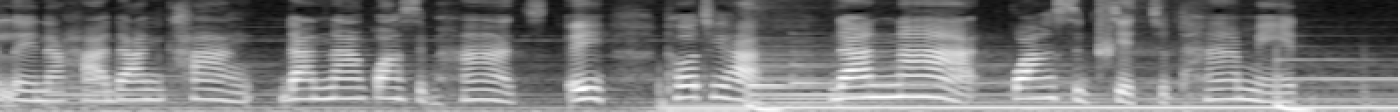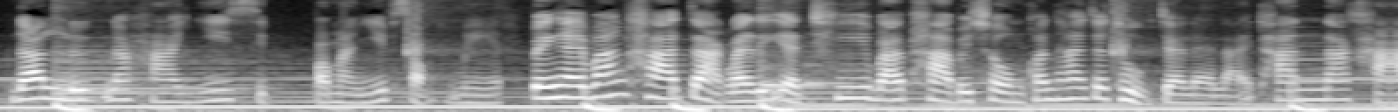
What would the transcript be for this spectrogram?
ตรเลยนะคะ ด้านข้าง ด้านหน้ากว้าง 15 เอ้ย โทษทีค่ะ ด้านหน้ากว้าง 17.5 เมตร ด้านลึกนะคะ 20 ประมาณ 22 เมตร เป็นไงบ้างคะ จากรายละเอียดที่บ้านพาไปชมค่อนข้างจะถูกใจหลาย ๆ ท่านนะคะ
